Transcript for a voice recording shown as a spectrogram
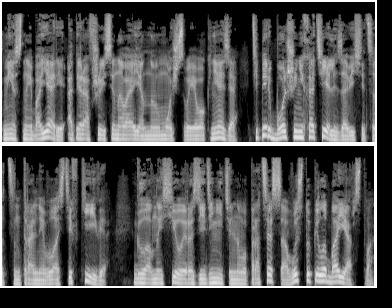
Местные бояре, опиравшиеся на военную мощь своего князя, теперь больше не хотели зависеть от центральной власти в Киеве, Главной силой разъединительного процесса выступило боярство.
